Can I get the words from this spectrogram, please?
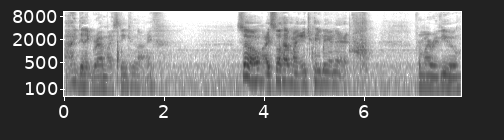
I didn't grab my stinking knife. So, I still have my HK bayonet from my review,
